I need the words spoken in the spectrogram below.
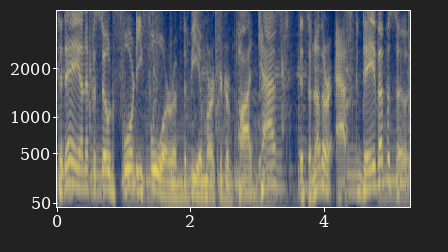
Today, on episode 44 of the Be a Marketer podcast, it's another Ask Dave episode,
